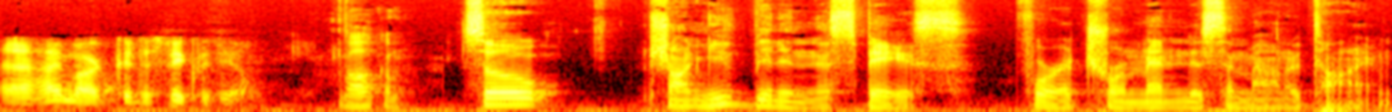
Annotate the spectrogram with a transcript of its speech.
Uh, hi, Mark. Good to speak with you. Welcome. So, Sean, you've been in this space for a tremendous amount of time.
